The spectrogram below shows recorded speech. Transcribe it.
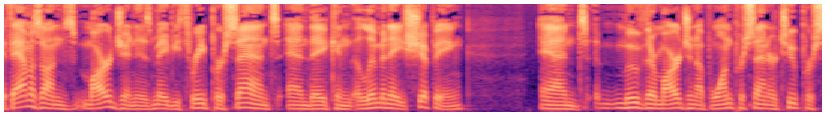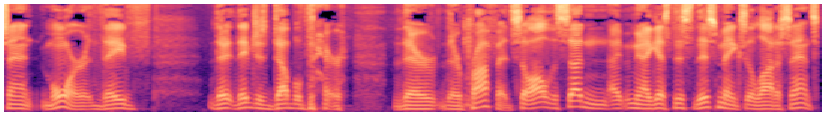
if Amazon's margin is maybe three percent, and they can eliminate shipping and move their margin up one percent or two percent more, they've they, they've just doubled their their their profits. So all of a sudden, I mean, I guess this this makes a lot of sense.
